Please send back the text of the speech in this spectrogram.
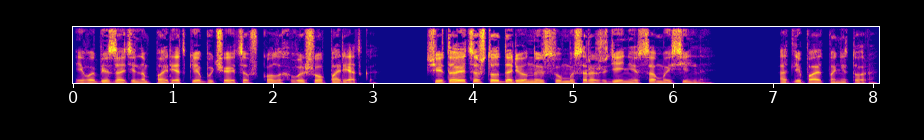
и в обязательном порядке обучаются в школах высшего порядка. Считается, что одаренные суммы с рождения самые сильные. отлипаю от монитора.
